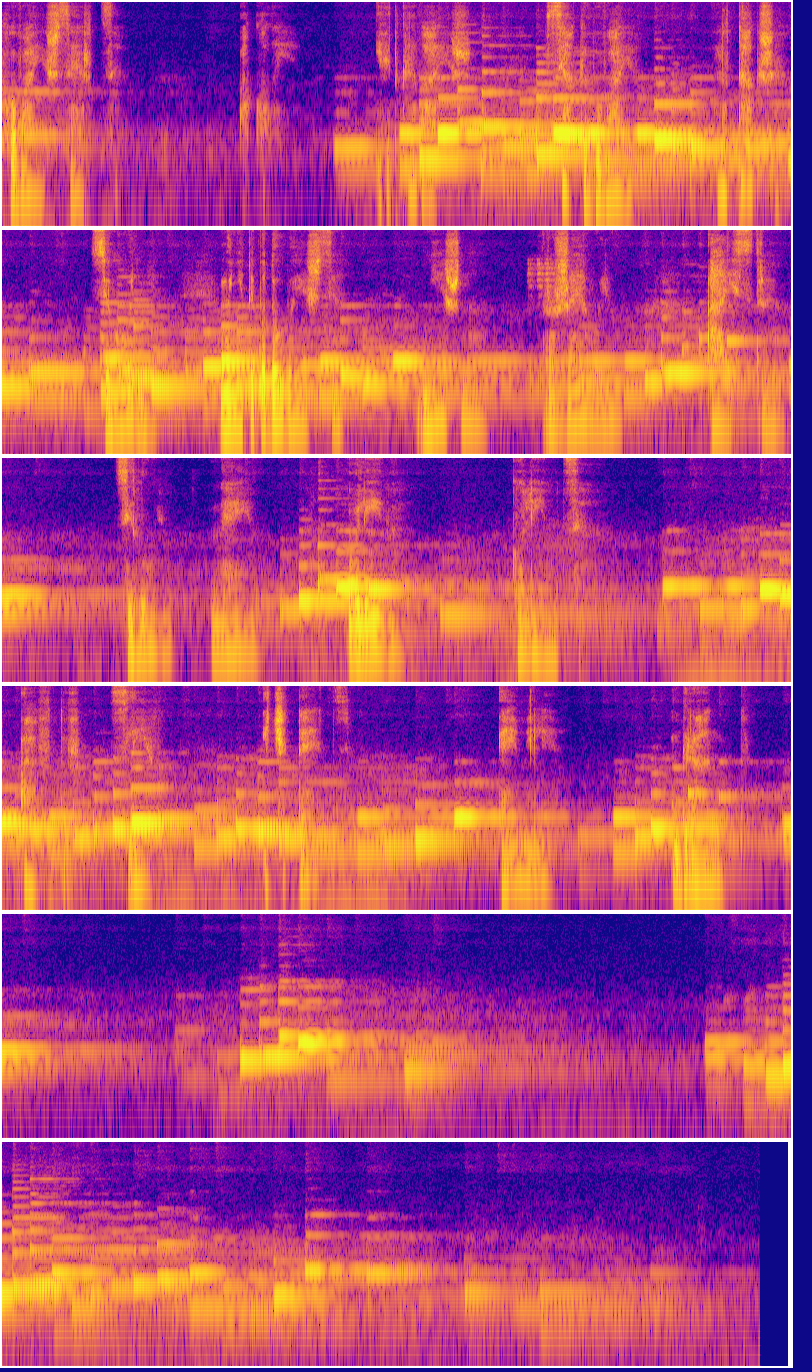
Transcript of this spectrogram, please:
ховаєш серце, а коли і відкриваєш, всяке буває, ну так же сьогодні мені ти подобаєшся ніжно рожевою айстрою, цілую нею в ліве колінце. Автор слів і читець Емілі Грант.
